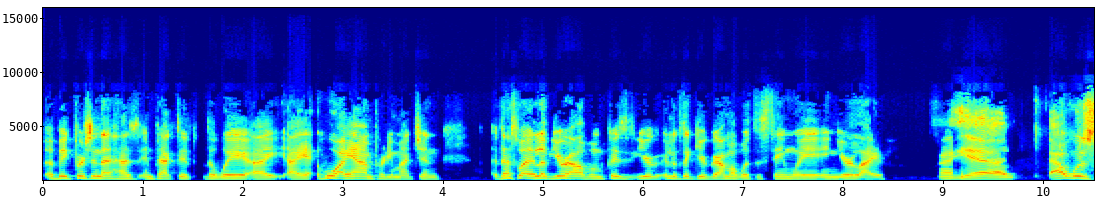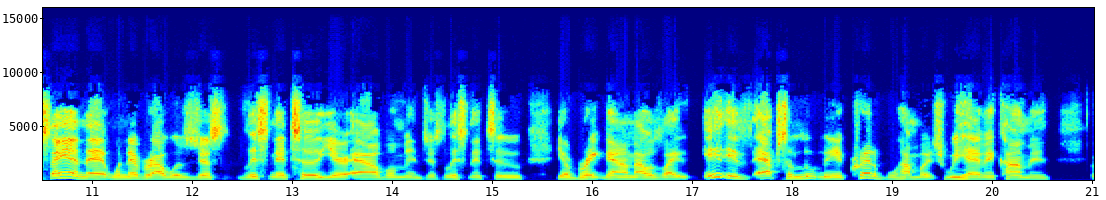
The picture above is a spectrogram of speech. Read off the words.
a big person that has impacted the way I I who I am pretty much, and that's why I love your album because your it looks like your grandma was the same way in your life. Right? Yeah, I was saying that whenever I was just listening to your album and just listening to your breakdown, I was like, it is absolutely incredible how much we have in common.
